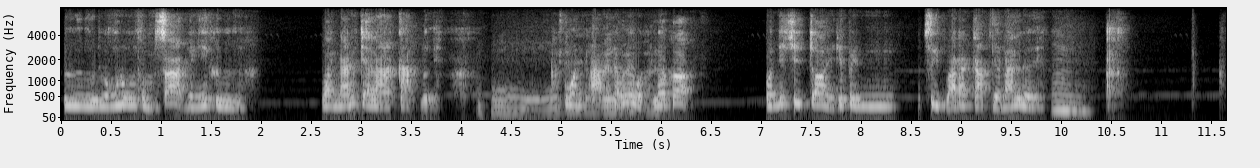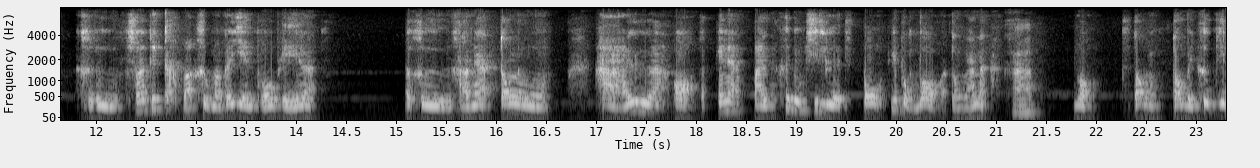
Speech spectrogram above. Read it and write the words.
คือหลวงลุงผมทราบอย่างนี้คือ วันนั้นจะลากลับเลยโอ้โหชวนพระทั้งหมดแล้วก็คนที่ชื่อจอยที่เป็น ศิษย์วัดกลับเดี๋ยวนั้นเลย อืมคือช่วงที่กลับอะคือมันก็เย็นโพเพละก็คือคราวเนี้ยต้องหาเรือออกจากที่เนี้ยไปขึ้นที่เรือที่โป๊ะที่ผมบอกอะตรงนั้นอะครับ บอกต้องต้องไปขึ้นที่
